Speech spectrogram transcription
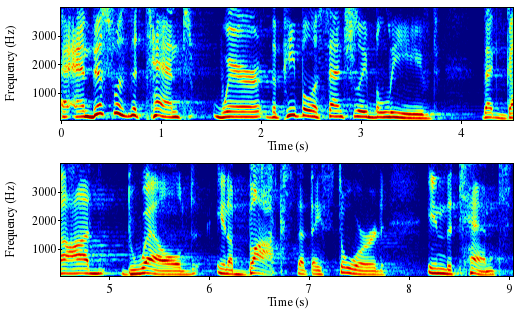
And this was the tent where the people essentially believed that God dwelled in a box that they stored in the tent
